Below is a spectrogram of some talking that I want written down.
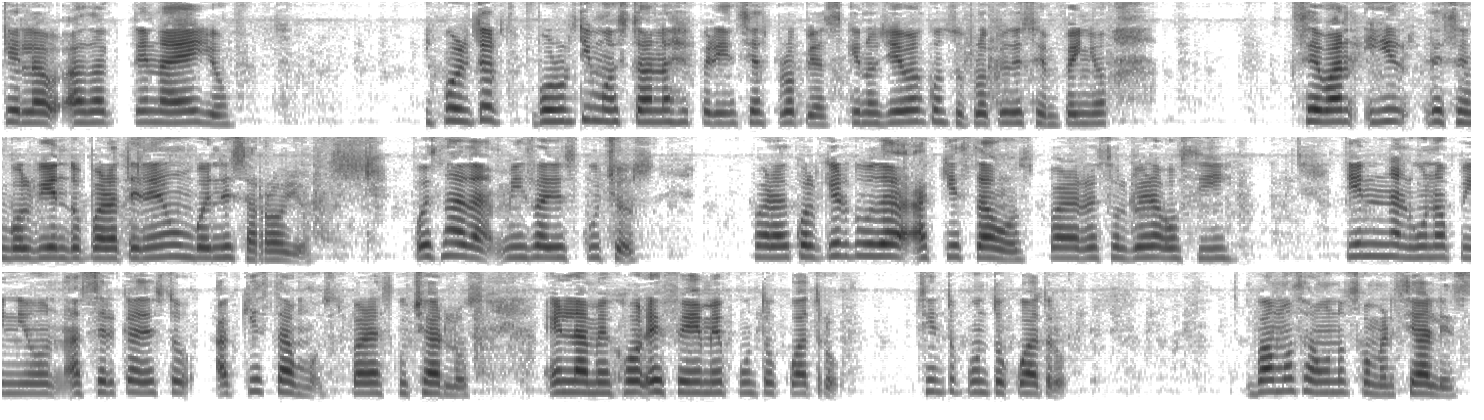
que la adapten a ello. Y por, por último están las experiencias propias que nos llevan con su propio desempeño, se van a ir desenvolviendo para tener un buen desarrollo. Pues nada, mis radioescuchos, para cualquier duda aquí estamos, para resolver o si tienen alguna opinión acerca de esto, aquí estamos, para escucharlos, en la mejor FM.4, 100.4. Vamos a unos comerciales.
